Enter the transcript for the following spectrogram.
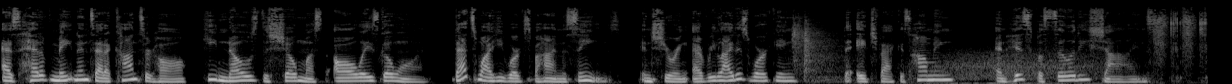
As head of maintenance at a concert hall, he knows the show must always go on. That's why he works behind the scenes, ensuring every light is working, the HVAC is humming, and his facility shines.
